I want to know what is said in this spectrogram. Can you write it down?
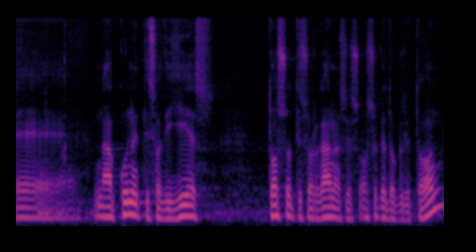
ε, να ακούνε τις οδηγίες τόσο της οργάνωσης όσο και των κριτών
